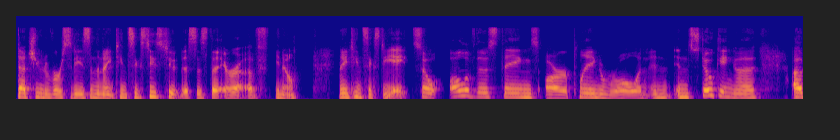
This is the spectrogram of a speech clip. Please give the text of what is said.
Dutch universities in the 1960s too. This is the era of, you know, 1968. So all of those things are playing a role in, in, in stoking a, a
